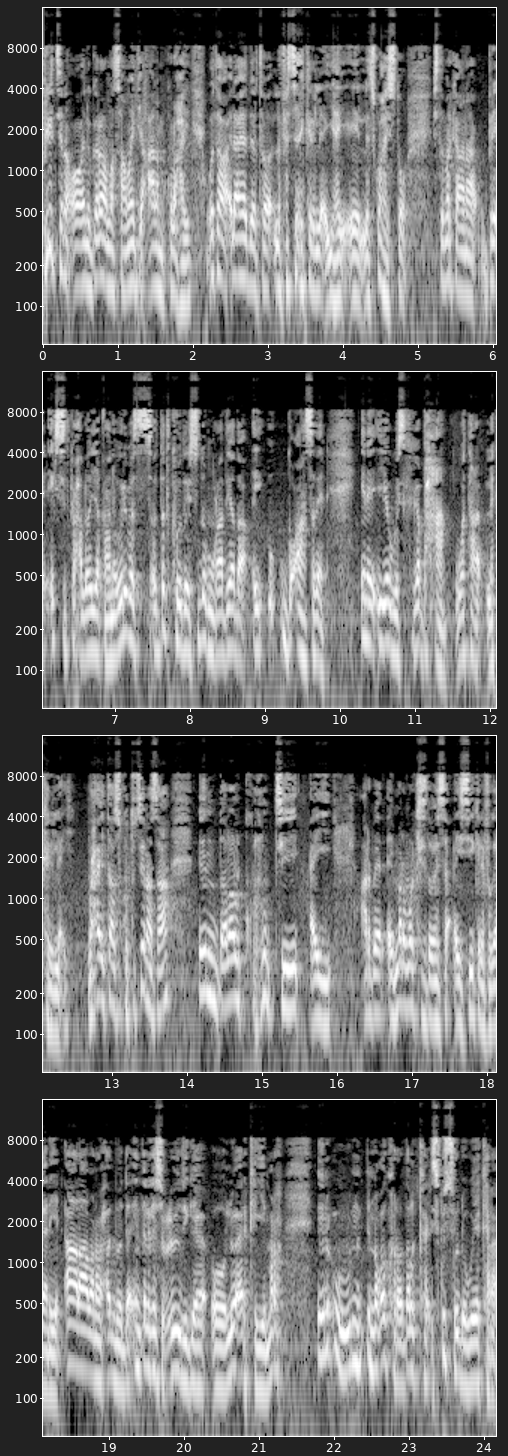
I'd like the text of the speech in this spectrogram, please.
britain oo aynu garanayno saameyntii caalamka kulahay wataa ilaa hadeerto la fasixi kara layahay ee laysku haysto. Isla markaana brexit waxa loo yaqaano weliba dadkooda dimuqraadiyada ay u inay iyagu iskaga baxaan wataa la kari layahay waxay taas ku tusinaysaa in dalalku runtii ay carbeed ay mar markiis dabaysa ay sii kala fogaanayeen. Alaabana waxaad moodaa in dalka sacuudiga oo loo arkayay mar in uu noqon karo dalka isku soo dhaweey kara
